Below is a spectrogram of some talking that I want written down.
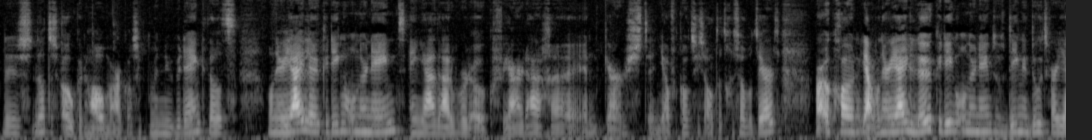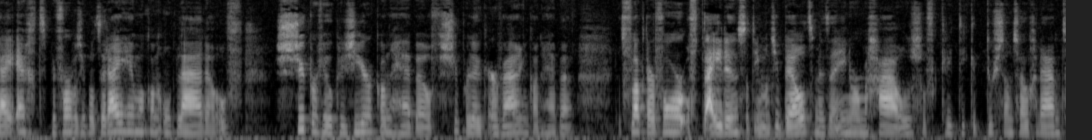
Dus dat is ook een hallmark als ik me nu bedenk dat wanneer jij leuke dingen onderneemt, en ja, daarom worden ook verjaardagen en kerst en jouw vakantie is altijd gesaboteerd. Maar ook gewoon, ja, wanneer jij leuke dingen onderneemt of dingen doet waar jij echt bijvoorbeeld je batterij helemaal kan opladen of super veel plezier kan hebben of super leuke ervaring kan hebben. Dat vlak daarvoor of tijdens dat iemand je belt met een enorme chaos of kritieke toestand zogenaamd.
